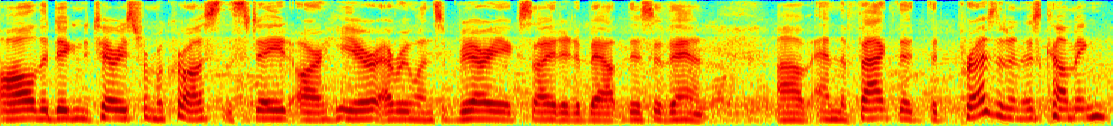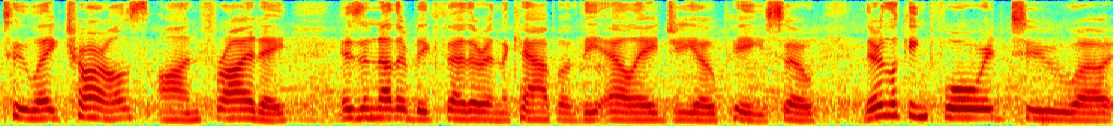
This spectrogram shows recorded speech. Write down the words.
All the dignitaries from across the state are here. Everyone's very excited about this event. Uh, and the fact that the president is coming to Lake Charles on Friday is another big feather in the cap of the LA GOP. So they're looking forward to uh,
